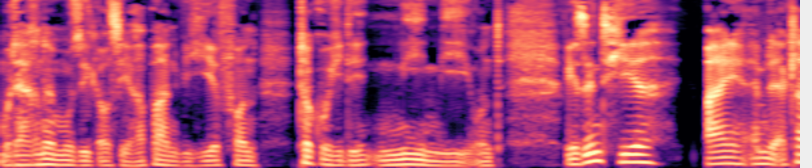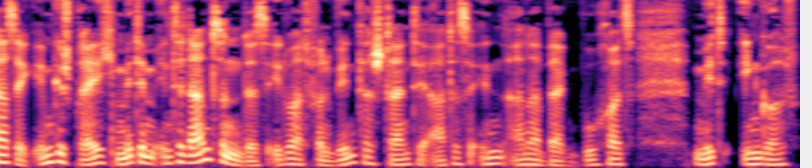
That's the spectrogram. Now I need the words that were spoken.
Moderne Musik aus Japan, wie hier von Tokuhide Nimi. Und wir sind hier bei MDR Klassik im Gespräch mit dem Intendanten des Eduard von Winterstein Theaters in Annaberg-Buchholz mit Ingolf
